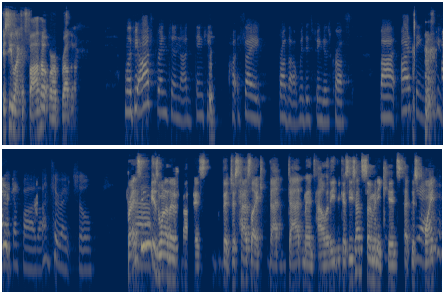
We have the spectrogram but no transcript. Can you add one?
Is he like a father or a brother? Well, if you ask Brenton, I'd think he'd say brother with his fingers crossed. But I think he's like a father to Rachel. Brenton Yeah. is one of those guys that just has like that dad mentality because he's had so many kids at this Yeah. point.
